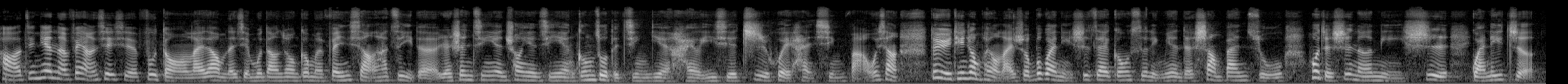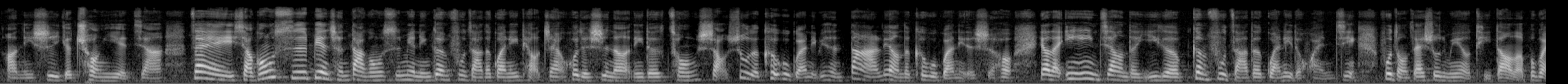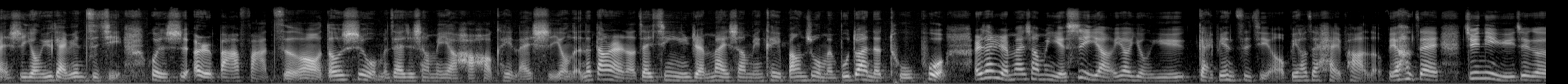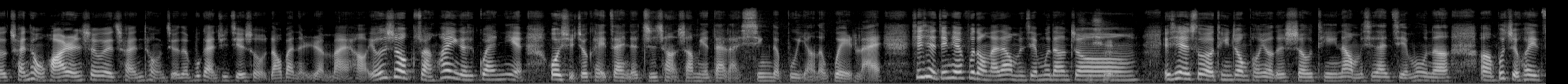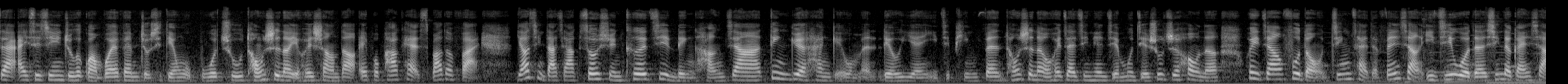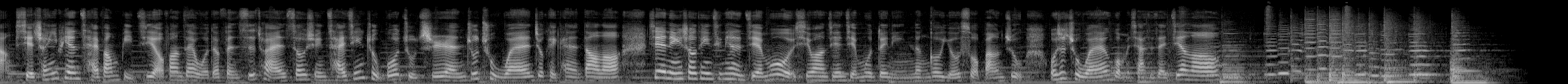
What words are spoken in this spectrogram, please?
好，今天呢，非常谢谢副董来到我们的节目当中，跟我们分享他自己的人生经验、创业经验、工作的经验，还有一些智慧和心法。我想，对于听众朋友来说，不管你是在公司里面的上班族，或者是呢，你是管理者啊，你是一个创业家，在小公司变成大公司，面临更复杂的管理挑战，或者是呢，你的从少数的客户管理变成大量的客户管理的时候，要来应应这样的一个更复杂的管理的环境，副总。在说里面有提到了，不管是勇于改变自己，或者是二八法则哦，都是我们在这上面要好好可以来使用的。那当然了，在经营人脉上面，可以帮助我们不断的突破；而在人脉上面也是一样，要勇于改变自己哦，不要再害怕了，不要再拘泥于这个传统华人社会传统，觉得不敢去接受老板的人脉哈。有的时候转换一个观念，或许就可以在你的职场上面带来新的不一样的未来。谢谢今天副董来到我们节目当中，谢谢也谢谢所有听众朋友的收。听，那我们现在节目呢，呃，不只会在 IC 精英逐客广播 FM 九七点五播出，同时呢，也会上到 Apple Podcast、Spotify，邀请大家搜寻科技领航家订阅和给我们留言以及评分。同时呢，我会在今天节目结束之后呢，会将副董精彩的分享以及我的心得感想写成一篇采访笔记哦，放在我的粉丝团，搜寻财经主播主持人朱楚文就可以看得到了。谢谢您收听今天的节目，希望今天节目对您能够有所帮助。我是楚文，我们下次再见喽。Thank you.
